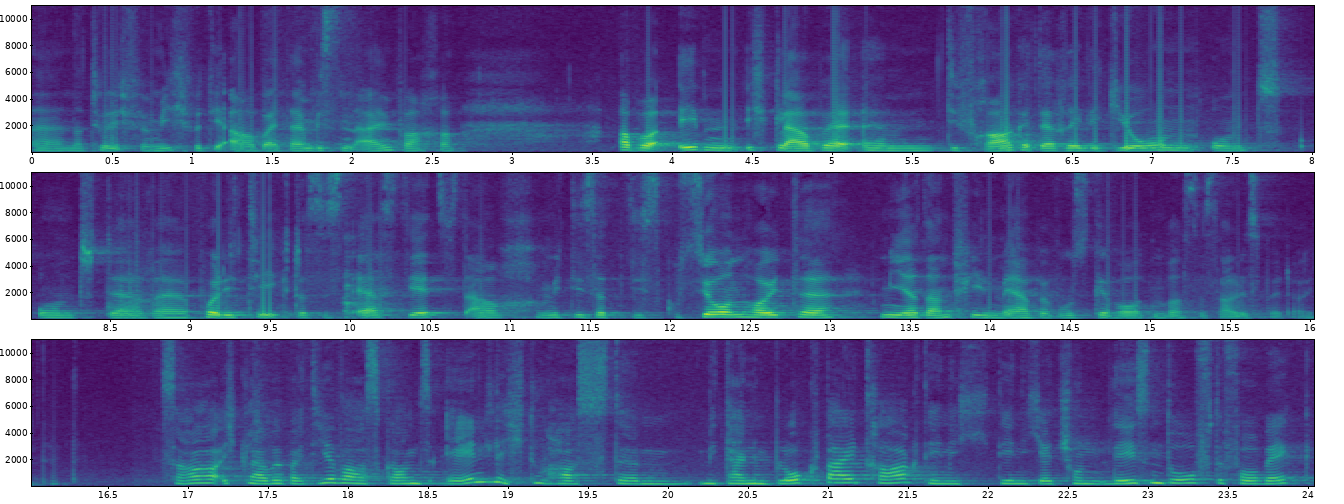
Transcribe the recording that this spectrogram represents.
äh, natürlich für mich, für die Arbeit ein bisschen einfacher. Aber eben, ich glaube, ähm, die Frage der Religion und, und der äh, Politik, das ist erst jetzt auch mit dieser Diskussion heute mir dann viel mehr bewusst geworden, was das alles bedeutet. Sarah, ich glaube, bei dir war es ganz ähnlich. Du hast ähm, mit deinem Blogbeitrag, den ich, den ich jetzt schon lesen durfte vorweg,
